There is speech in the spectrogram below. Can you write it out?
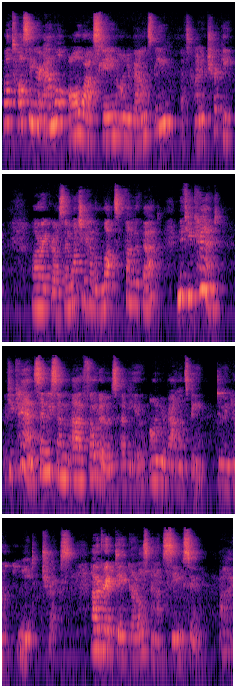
while tossing your animal, all while staying on your balance beam? That's kind of tricky. All right, girls, I want you to have lots of fun with that. And if you can, if you can, send me some uh, photos of you on your balance beam doing your neat tricks. Have a great day, girls, and I'll see you soon. Bye.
